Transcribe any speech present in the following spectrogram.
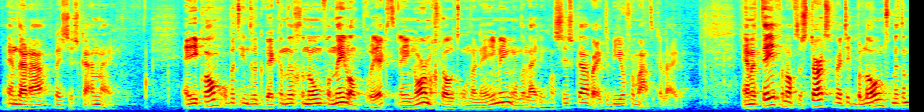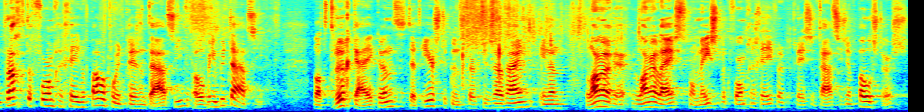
en daarna bij Siska en mij. En je kwam op het indrukwekkende Genoom van Nederland project, een enorme grote onderneming onder leiding van Siska, waar ik de bioinformatica leidde. En meteen vanaf de start werd ik beloond met een prachtig vormgegeven PowerPoint-presentatie over imputatie. Wat terugkijkend het eerste kunststukje zou zijn in een lange, lange lijst van meestelijk vormgegeven presentaties en posters.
